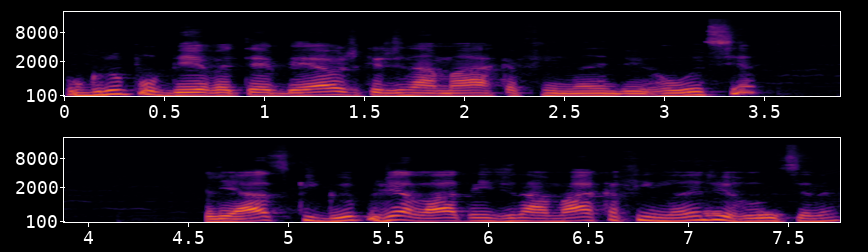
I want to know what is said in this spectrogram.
O grupo B vai ter Bélgica, Dinamarca, Finlândia e Rússia. Aliás, que grupo gelado, hein? Dinamarca, Finlândia e Rússia, né?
